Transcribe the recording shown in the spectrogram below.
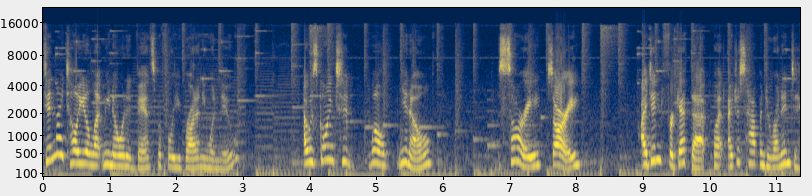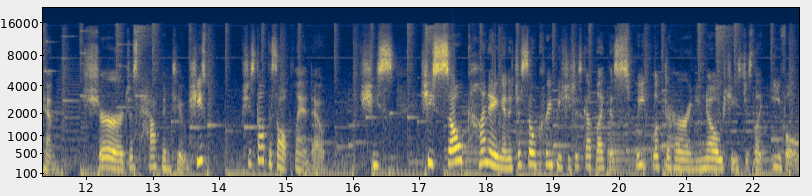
Didn't I tell you to let me know in advance before you brought anyone new? I was going to, well, you know. Sorry, sorry. I didn't forget that, but I just happened to run into him. Sure, just happened to. She's she's got this all planned out. She's she's so cunning and it's just so creepy. She's just got like this sweet look to her and you know she's just like evil.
